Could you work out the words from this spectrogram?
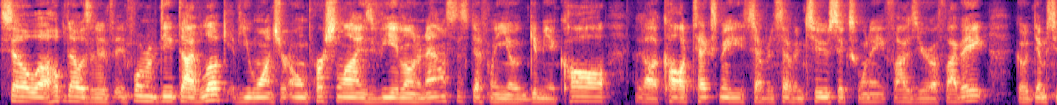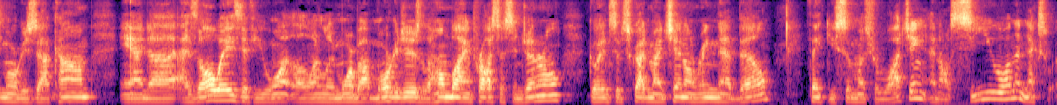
So I uh, hope that was an informative deep dive look. If you want your own personalized VA loan analysis, definitely you know give me a call. Uh, call, text me 772-618-5058. Go to dempseymortgage.com. And uh, as always, if you want, uh, want to learn more about mortgages or the home buying process in general, go ahead and subscribe to my channel and ring that bell. Thank you so much for watching, and I'll see you on the next one.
